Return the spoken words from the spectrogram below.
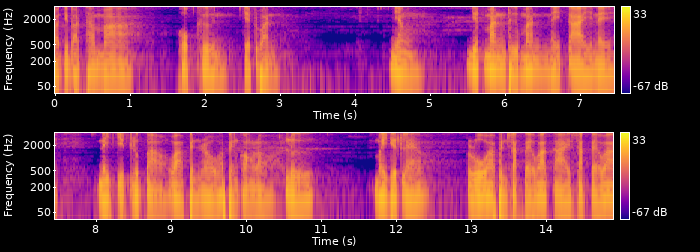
ปฏิบัติธรรมมาหกคืนเจ็ดวัน ยังยึดมั่นถือมั่นในกายในในจิตหรือเปล่าว่าเป็นเราว่าเป็นของเรา หรือไม่ยึดแล้ว รู้ว่าเป็นสักแต่ว่ากาย สักแต่ว่า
